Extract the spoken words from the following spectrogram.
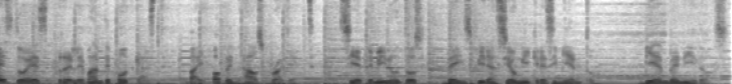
Esto es Relevante Podcast by Open House Project. Siete minutos de inspiración y crecimiento. Bienvenidos.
